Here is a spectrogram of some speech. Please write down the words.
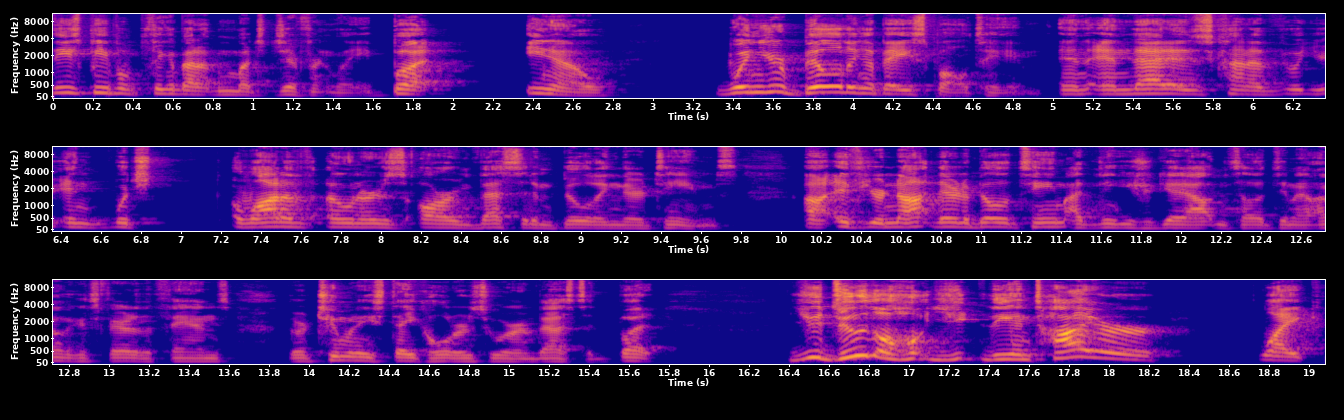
these people think about it much differently, but you know, when you're building a baseball team, and and that is kind of in which a lot of owners are invested in building their teams. Uh, if you're not there to build a team, I think you should get out and sell the team. I don't think it's fair to the fans. There are too many stakeholders who are invested, but you do the whole you, the entire like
